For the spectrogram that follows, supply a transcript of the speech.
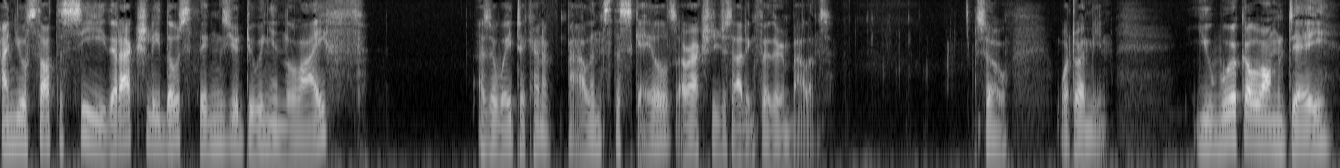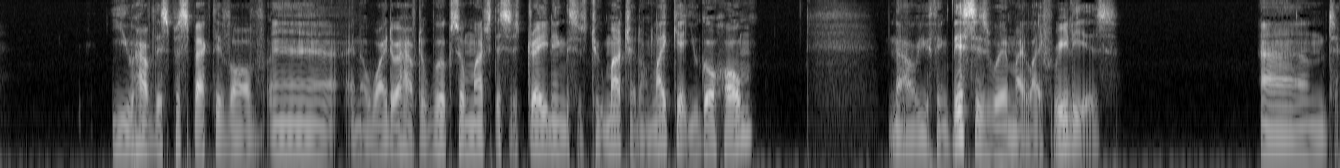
And you'll start to see that actually those things you're doing in life as a way to kind of balance the scales are actually just adding further imbalance. So, what do I mean? You work a long day. You have this perspective of, eh, you know, why do I have to work so much? This is draining. This is too much. I don't like it. You go home now you think this is where my life really is. And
